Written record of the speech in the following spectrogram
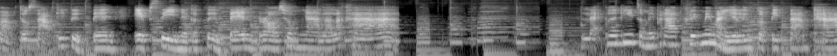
บ่าวเจ้าสาวที่ตื่นเต้น FC เนี่ยก็ตื่นเต้นรอชมงานแล้วล่ะค่ะ และเพื่อที่จะไม่พลาดคลิปใหม่ๆอย่าลืมกดติดตามค่ะ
